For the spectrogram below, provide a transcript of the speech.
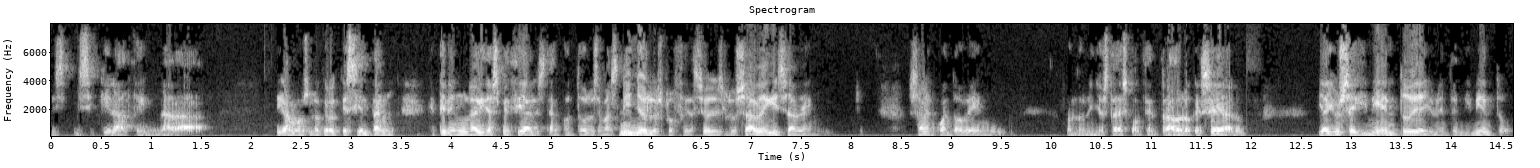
ni, siquiera hacen nada, digamos, no creo que sientan que tienen una vida especial, están con todos los demás niños, los profesores lo saben y saben, saben cuando ven cuando un niño está desconcentrado, lo que sea, ¿no? Y hay un seguimiento y hay un entendimiento.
